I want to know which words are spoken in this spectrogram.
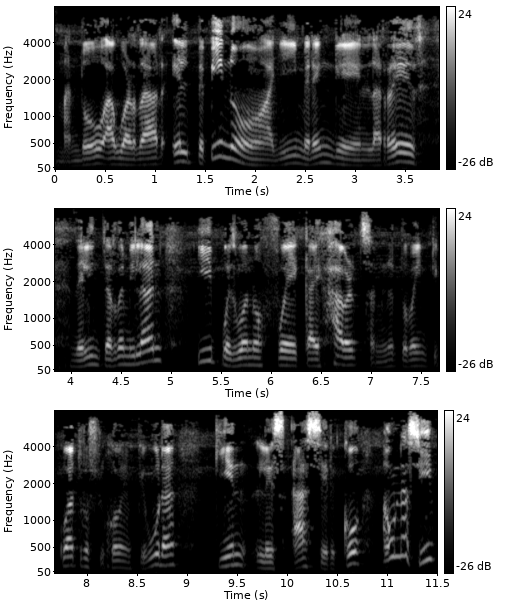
mandó a guardar el pepino. Allí merengue en la red del Inter de Milán. Y pues bueno fue Kai Havertz al minuto 24 su joven figura quien les acercó. Aún así,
